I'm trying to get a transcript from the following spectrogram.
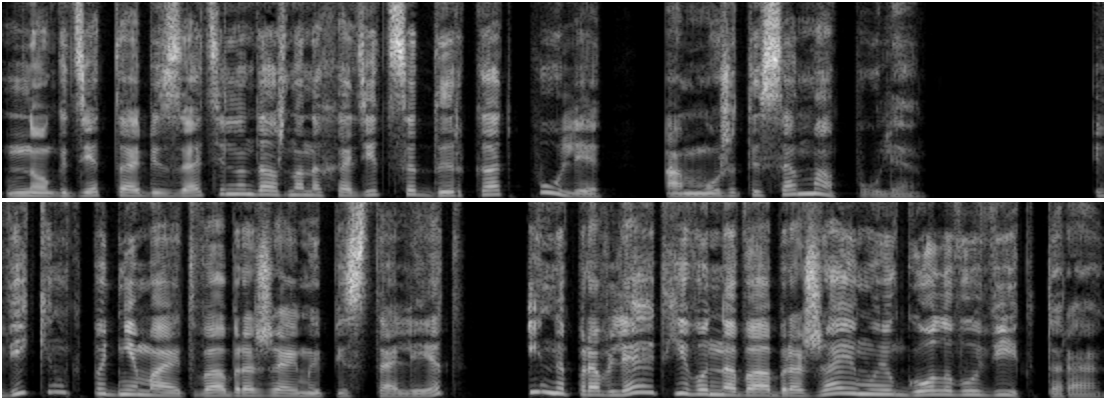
Но где-то обязательно должна находиться дырка от пули, а может и сама пуля. Викинг поднимает воображаемый пистолет и направляет его на воображаемую голову Виктора.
